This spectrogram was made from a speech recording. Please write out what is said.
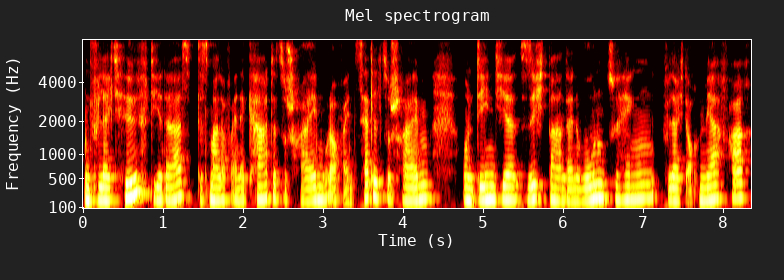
Und vielleicht hilft dir das, das mal auf eine Karte zu schreiben oder auf einen Zettel zu schreiben und den dir sichtbar an deine Wohnung zu hängen, vielleicht auch mehrfach,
